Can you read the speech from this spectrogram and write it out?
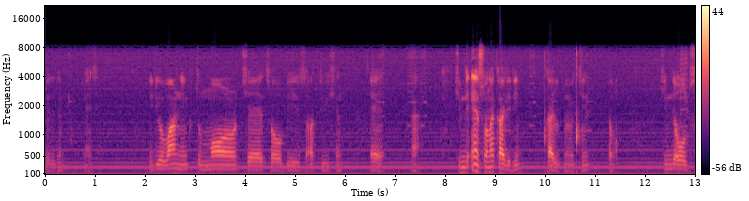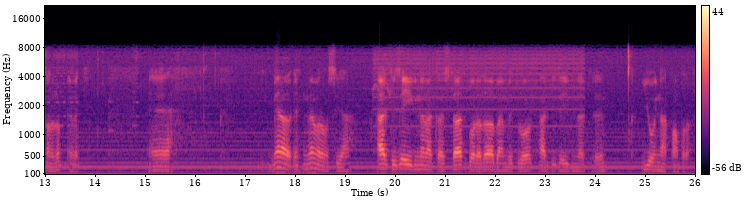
söyledim Video warning to more chats of this activation. Evet Heh. Şimdi en sona kaydedeyim Kaybetmemek için. Tamam. Şimdi oldu sanırım evet. Ee, Merhaba merhabası ya? Herkese iyi günler arkadaşlar. Bu arada ben Vetrol Herkese iyi günler dilerim. İyi oyunlar pampalar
